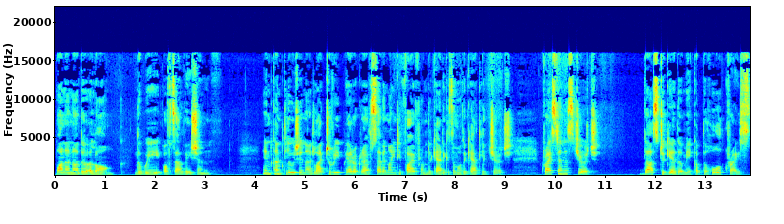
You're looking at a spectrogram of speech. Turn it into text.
one another along the way of salvation. In conclusion, I'd like to read paragraph 795 from the Catechism of the Catholic Church. Christ and His Church thus together make up the whole Christ,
